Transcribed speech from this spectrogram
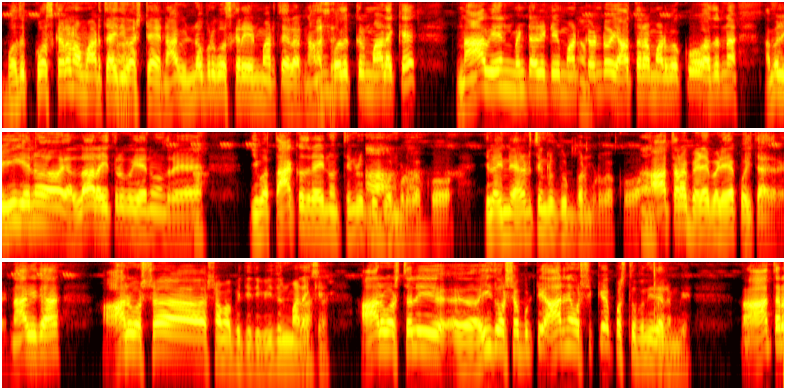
ಬದುಕೋಸ್ಕರ ನಾವು ಮಾಡ್ತಾ ಇದೀವಿ ಅಷ್ಟೇ. ನಾವು ಇನ್ನೊಬ್ರಿಗೋಸ್ಕರ ಏನ್ ಮಾಡ್ತಾ ಇಲ್ಲ. ನಮ್ಮ ಬದುಕನ್ನು ಮಾಡೋಕ್ಕೆ ಮಾಡಕ್ಕೆ ನಾವೇನ್ ಮೆಂಟಾಲಿಟಿ ಮಾಡ್ಕೊಂಡು ಯಾವ ತರ ಮಾಡ್ಬೇಕು ಅದನ್ನ ಆಮೇಲೆ ಈಗೇನು ಎಲ್ಲಾ ರೈತರಿಗೂ ಏನು ಅಂದ್ರೆ. ಇವತ್ತು ಹಾಕಿದ್ರೆ ಇನ್ನೊಂದು ತಿಂಗಳು ದುಡ್ಡು ಬಂದ್ಬಿಡ್ಬೇಕು. ಇಲ್ಲ ಇನ್ನು ಎರಡು ತಿಂಗಳು ದುಡ್ಡು ಬಂದ್ಬಿಡ್ಬೇಕು. ಆ ತರ ಬೆಳೆ ಬೆಳೆಯಕ್ಕೆ ಹೋಯ್ತಾ ಇದಾರೆ. ನಾವೀಗ ಆರು ವರ್ಷ ಶ್ರಮ ಬಿದ್ದಿದೀವಿ ಇದನ್ನ ಮಾಡಕ್ಕೆ. ಆರು ವರ್ಷದಲ್ಲಿ ಐದು ವರ್ಷ ಬಿಟ್ಟು ಆರನೇ ವರ್ಷಕ್ಕೆ ಫಸ್ಲು ಬಂದಿದೆ ನಮಗೆ. ಆ ಥರ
